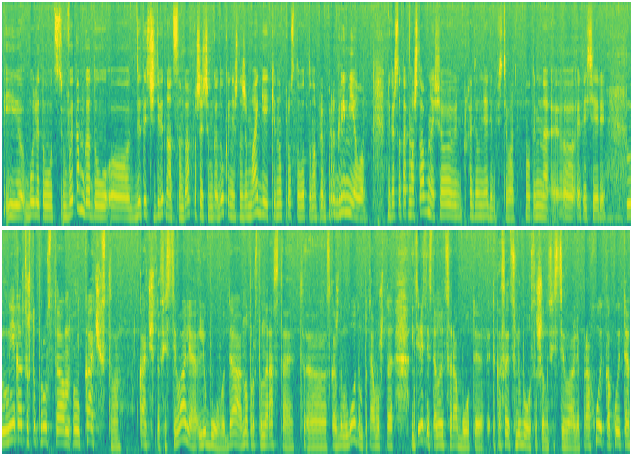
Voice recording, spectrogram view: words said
И более того, вот в этом году, э, в 2019, да, в прошедшем году, конечно же, «Магия кино» просто вот она прям прогремела. Мне кажется, так масштабно еще не проходил ни один фестиваль. Ну, вот именно э, этой серии. Мне кажется, что просто качество качество фестиваля любого, да, оно просто нарастает э, с каждым годом, потому что интереснее становятся работы. Это касается любого совершенно фестиваля. Проходит какой-то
